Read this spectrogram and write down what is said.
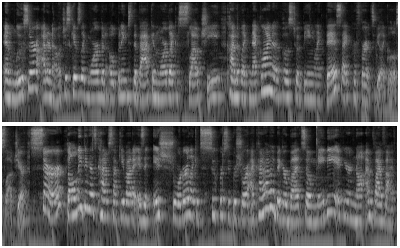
and looser. I don't know. It just gives like more of an opening to the back and more of like a slouchy kind of like neckline as opposed to it being like this. I prefer it to be like a little slouchier. Sir the only thing that's kind of sucky about it is it is shorter. Like it's super super short. I kind of have a bigger butt so maybe if you're not I'm 5'5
